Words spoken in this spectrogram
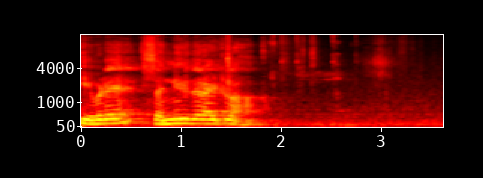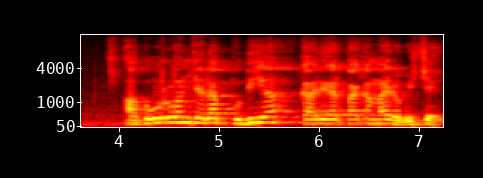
ഇവിടെ സന്നിഹിതരായിട്ടുള്ള അപൂർവം ചില പുതിയ കാര്യകർത്താക്കന്മാരൊഴിച്ച്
